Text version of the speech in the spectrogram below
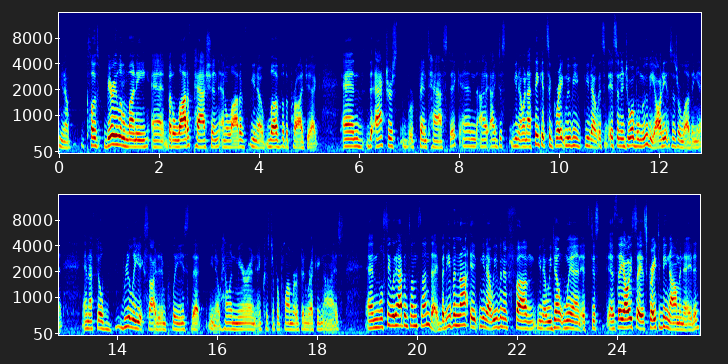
you know, close, very little money, and, but a lot of passion and a lot of, you know, love for the project. And the actors were fantastic, and I, I just, you know, and I think it's a great movie. You know, it's it's an enjoyable movie. Audiences are loving it, and I feel really excited and pleased that you know Helen Mirren and Christopher Plummer have been recognized and we'll see what happens on Sunday. But even not, you know, even if um, you know we don't win, it's just as they always say, it's great to be nominated.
